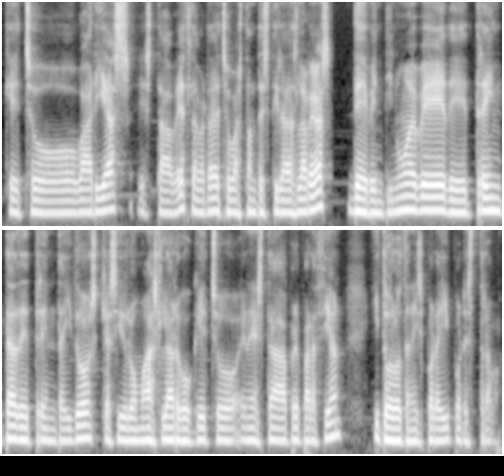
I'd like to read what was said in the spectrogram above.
que he hecho varias esta vez, la verdad he hecho bastantes tiradas largas de 29, de 30, de 32 que ha sido lo más largo que he hecho en esta preparación y todo lo tenéis por ahí por Strava.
